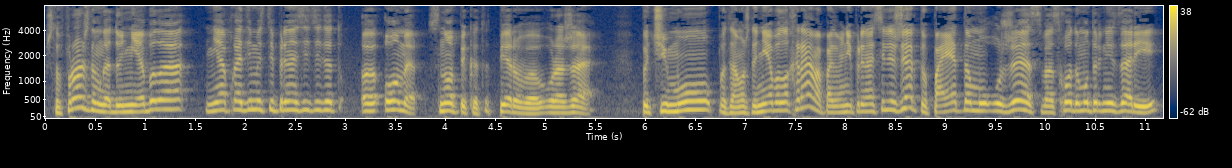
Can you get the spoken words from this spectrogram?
что в прошлом году не было необходимости приносить этот э, омер, снопик этот, первого урожая. Почему? Потому что не было храма, поэтому не приносили жертву. Поэтому уже с восходом утренней зари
